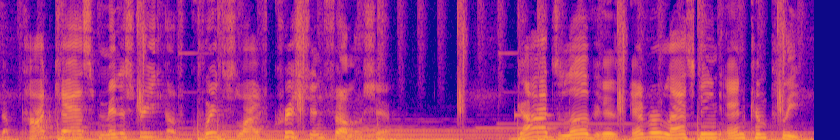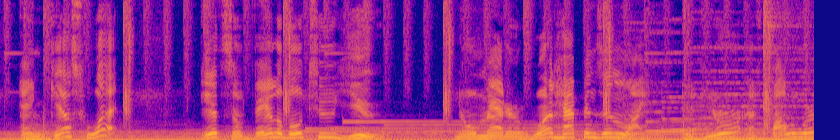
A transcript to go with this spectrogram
the podcast ministry of Quench Life Christian Fellowship. God's love is everlasting and complete, and guess what? It's available to you. No matter what happens in life, if you're a follower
